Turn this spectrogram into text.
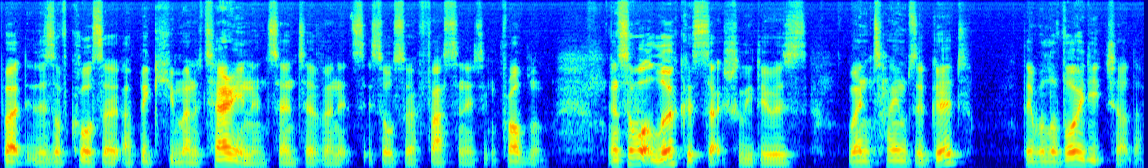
But there's, of course, a, a, big humanitarian incentive, and it's, it's also a fascinating problem. And so what locusts actually do is, when times are good, they will avoid each other.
